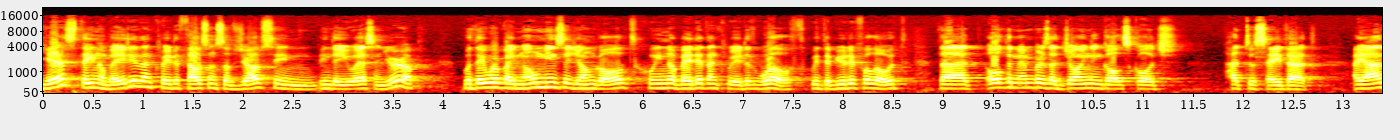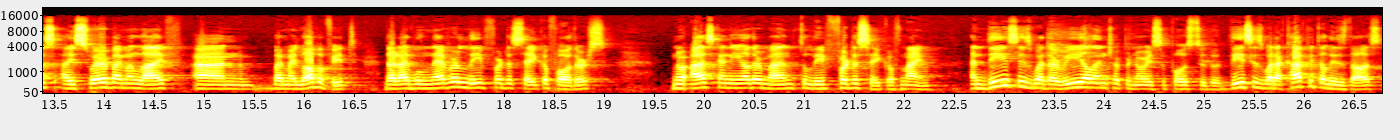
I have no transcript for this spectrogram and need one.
Yes, they innovated and created thousands of jobs in, in the US and Europe, but they were by no means the John Galt who innovated and created wealth with the beautiful oath that all the members that joined in Galt's Gulch had to say that I, ask, I swear by my life and by my love of it that I will never live for the sake of others, nor ask any other man to live for the sake of mine. And this is what a real entrepreneur is supposed to do. This is what a capitalist does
